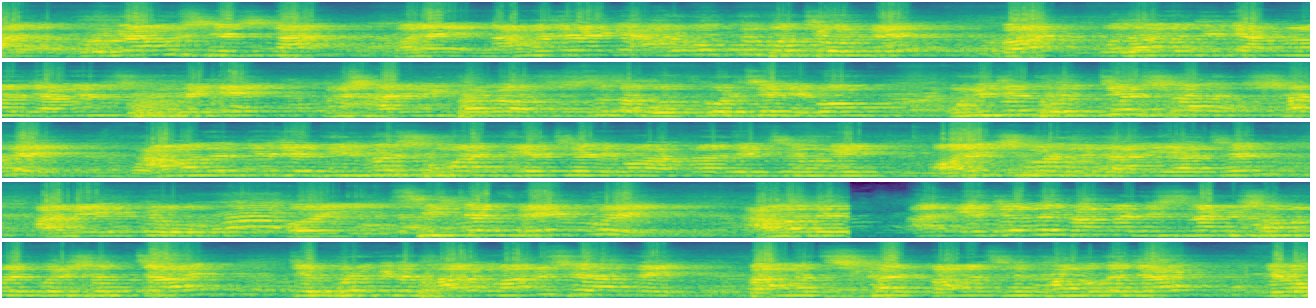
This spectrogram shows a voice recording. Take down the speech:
আর প্রোগ্রামও শেষ না মানে নামাজের আগে আরও বক্তব্য চলবে বাট জানেন শুরু থেকে উনি শারীরিকভাবে অসুস্থতা বোধ করছেন এবং উনি যে ধৈর্যের সাথে আমাদেরকে যে দীর্ঘ সময় দিয়েছেন এবং আপনারা দেখছেন উনি অনেক সময় ধরে দাঁড়িয়ে আছেন, আমি একটু ওই সিস্টেম ব্রেক করে আমাদের আর এজন্য বাংলাদেশ ইসলামী সমন্বয় পরিষদ চায় যে প্রকৃত ভালো মানুষের হাতে বাংলাদেশ বাংলাদেশের ক্ষমতা যাক এবং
